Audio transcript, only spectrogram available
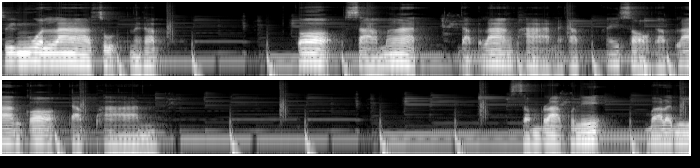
ซึ่งงวดล่าสุดนะครับ ก็สามารถดับล่างผ่านนะครับ ให้สองดับล่างก็ดับผ่าน สำหรับคนนี้บารมี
